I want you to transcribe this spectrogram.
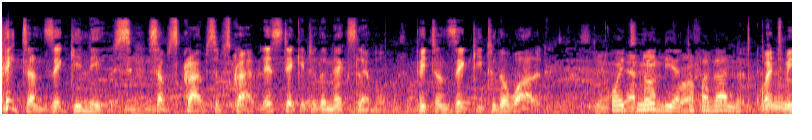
Peter Nzeki News. Subscribe, subscribe. Let's take it to the next level. Peter Nzeki to the world. White Media tafadhali. White Media.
